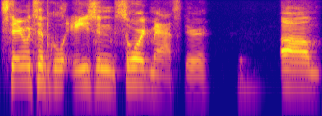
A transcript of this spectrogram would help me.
stereotypical Asian sword master. Um,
